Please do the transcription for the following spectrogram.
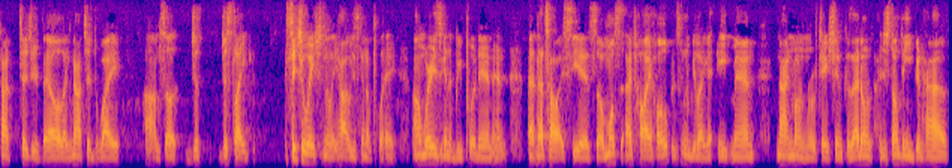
not to JaVale, like not to Dwight. Um, so just just like situationally how he's going to play, um, where he's going to be put in, and that, that's how I see it. So most, that's how I hope it's going to be like an eight man, nine man rotation because I don't, I just don't think you can have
